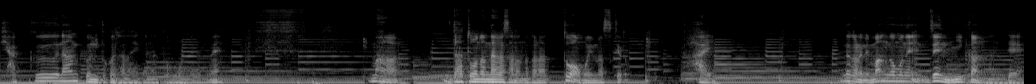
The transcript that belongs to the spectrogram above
100何分とかじゃないかなと思うんだけどね。まあ、妥当な長さなのかなとは思いますけど。はい。だからね、漫画もね、全2巻なんで、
